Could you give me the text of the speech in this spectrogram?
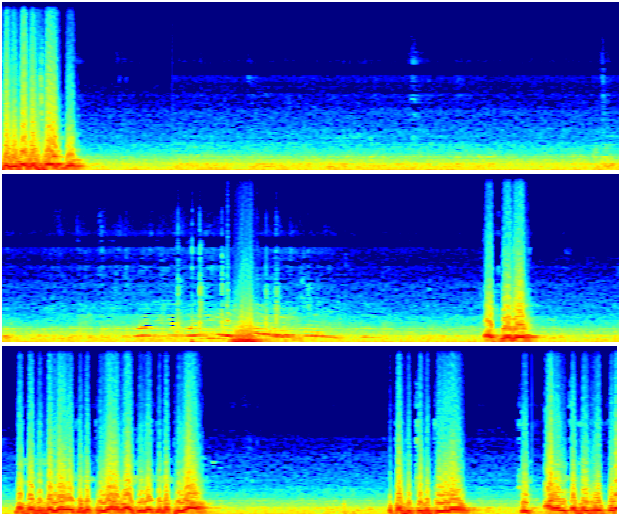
ಸಲೀಂ ಅಹಮದ್ ಸಾಹೇಬ್ನವರು. ಆದ್ಮೇಲೆ ನಮ್ಮ ನಿಮ್ಮೆಲ್ಲ ಜನಪ್ರಿಯ, ರಾಜ್ಯದ ಜನಪ್ರಿಯ ಉಪಮುಖ್ಯಮಂತ್ರಿಗಳು ಹಾಗಾಗಿ ತಮ್ಮೆಲ್ಲರೂ ಕೂಡ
